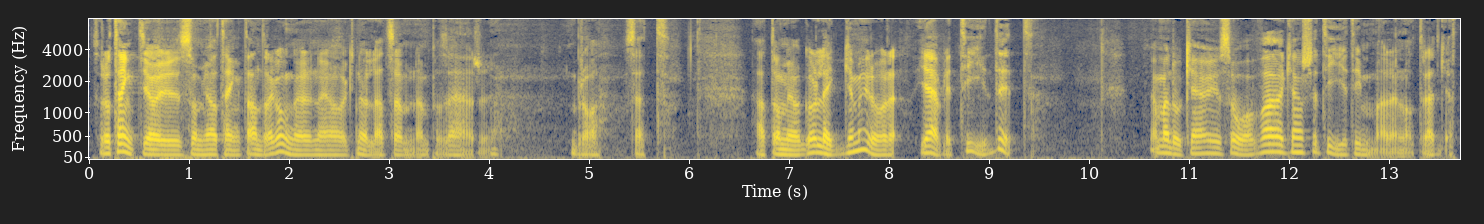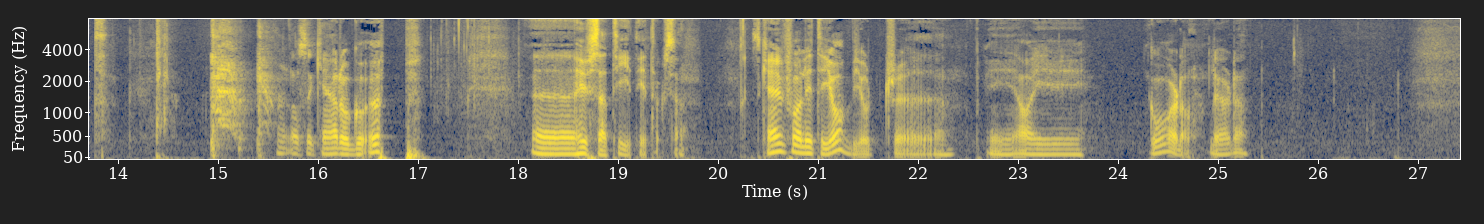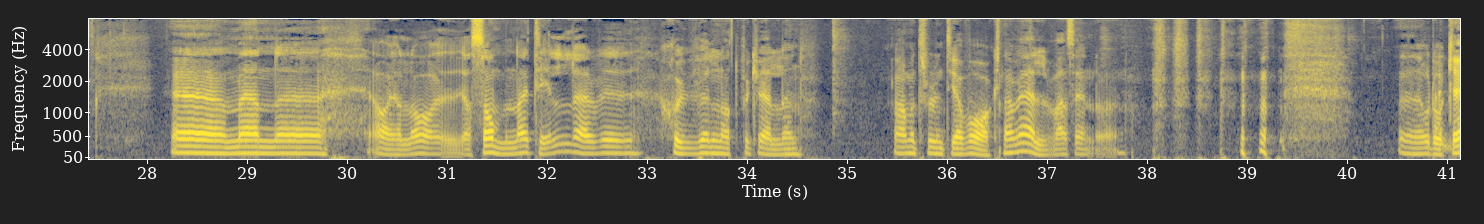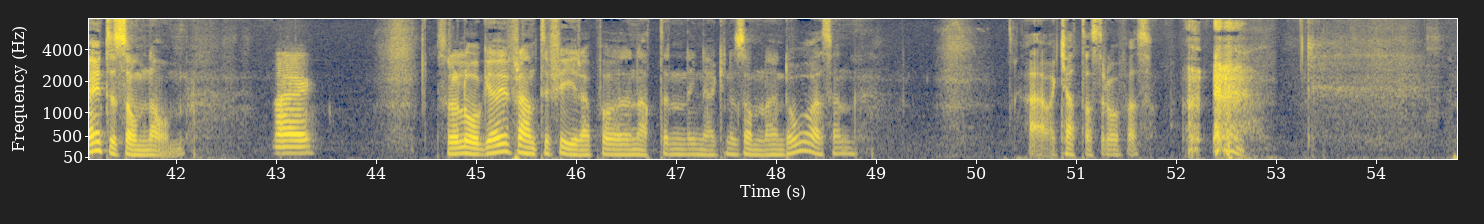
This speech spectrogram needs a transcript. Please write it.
Så då tänkte jag ju som jag har tänkt andra gånger när jag har knullat sömnen på så här bra sätt. Att om jag går och lägger mig då jävligt tidigt. Ja men då kan jag ju sova kanske tio timmar eller något rätt gött. Och så kan jag då gå upp eh, hyfsat tidigt också. Så kan jag ju få lite jobb gjort eh, i, ja, i går då, lördag. Eh, men eh, ja, jag, la, jag somnade till där vid sju eller något på kvällen. Ja, men tror du inte jag vaknar vid elva sen då? Eh, och då kan jag inte somna om. Nej. Så då låg jag ju fram till fyra på natten innan jag kunde somna ändå. Sen... Ja, det var katastrof alltså.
